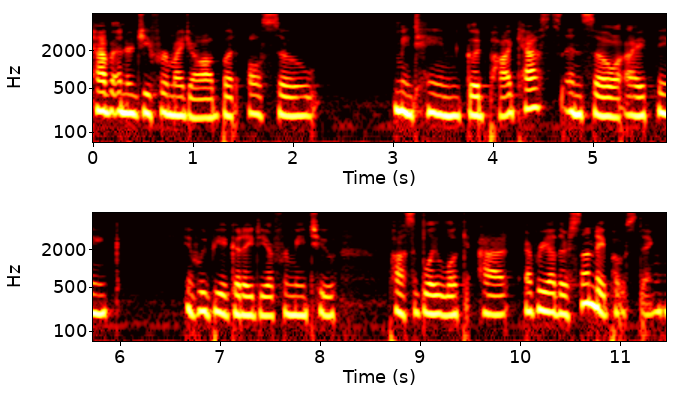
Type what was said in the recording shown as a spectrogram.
have energy for my job, but also maintain good podcasts. And so I think it would be a good idea for me to possibly look at every other Sunday posting.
